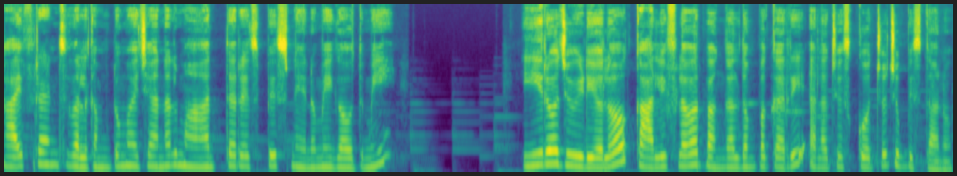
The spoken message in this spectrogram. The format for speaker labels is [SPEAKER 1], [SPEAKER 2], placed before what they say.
[SPEAKER 1] Hi friends welcome to my channel మా అత్త recipes. నేను మీ గౌతమి. ఈరోజు వీడియోలో కాలీఫ్లవర్ బంగాళదుంప కర్రీ ఎలా చేసుకోవచ్చో చూపిస్తాను.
